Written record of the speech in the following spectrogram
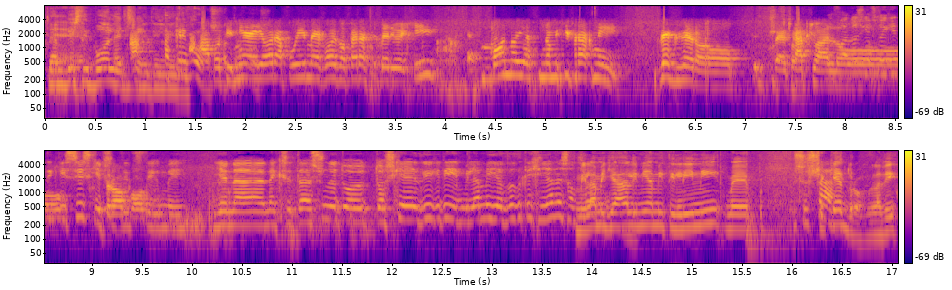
Να μπει στην πόλη της έτσι, Μυτιλίνης. Ακριβώς. Από τη μία η ώρα που είμαι εγώ εδώ πέρα στην περιοχή, μόνο η αστυνομική φραγμή. Δεν ξέρω ε, κάποιο άλλο. Προφανώς γι' αυτό γίνεται και η σύσκεψη αυτή τη τρόπο. στιγμή. Για να, να εξετάσουν το, το σχέδιο, γιατί μιλάμε για 12.000 ανθρώπους. Μιλάμε για άλλη μια Μυτιλίνη με... σε Σωστά. κέντρο. Δηλαδή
